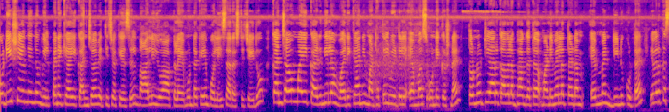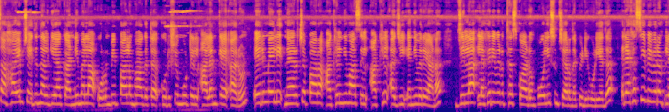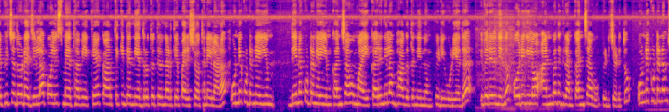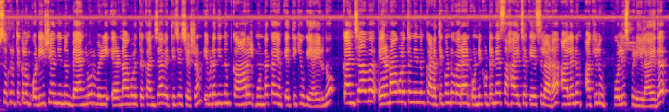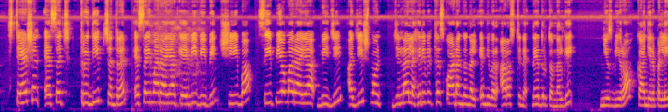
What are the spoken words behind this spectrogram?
ഒഡീഷയിൽ നിന്നും വിൽപ്പനയ്ക്കായി കഞ്ചാവ് എത്തിച്ച കേസിൽ നാല് യുവാക്കളെ മുണ്ടക്കയം പോലീസ് അറസ്റ്റ് ചെയ്തു. കഞ്ചാവുമായി കരിനിലം വരിക്കാനി മഠത്തിൽ വീട്ടിൽ എം എസ് ഉണ്ണികൃഷ്ണൻ തൊണ്ണൂറ്റിയാറ് കവല ഭാഗത്ത് മണിമലത്തടം എം എൻ ഡിനുക്കുട്ടൻ ഇവർക്ക് സഹായം ചെയ്തു നൽകിയ കണ്ണിമല ഉറുമ്പിപ്പാലം ഭാഗത്ത് കുരിശുമൂട്ടിൽ അലൻ കെ അരുൺ എരുമേലി നേർച്ചപ്പാറ അഖിൽ നിവാസിൽ അഖിൽ അജി എന്നിവരെയാണ് ജില്ലാ ലഹരിവിരുദ്ധ സ്ക്വാഡും പോലീസും ചേർന്ന് പിടികൂടിയത്. രഹസ്യ വിവരം ലഭിച്ചതോടെ ജില്ലാ പോലീസ് മേധാവി കെ കാർത്തിക്കിന്റെ നേതൃത്വത്തിൽ നടത്തിയ പരിശോധനയിലാണ് ഉണ്ണിക്കുട്ടനെയും ദിനക്കുട്ടനെയും കഞ്ചാവുമായി കരിനിലം ഭാഗത്ത് നിന്നും പിടികൂടിയത്. ഇവരിൽ നിന്നും ഒരു കിലോ അൻപത് ഗ്രാം കഞ്ചാവും പിടിച്ചെടുത്തു. ഉണ്ണിക്കുട്ടനും സുഹൃത്തുക്കളും ഒഡീഷയിൽ നിന്നും ബാംഗ്ലൂർ വഴി എറണാകുളത്ത് കഞ്ചാവ് എത്തിച്ച ശേഷം ഇവിടെ നിന്നും കാറിൽ മുണ്ടക്കയം എത്തിക്കുകയായിരുന്നു. കഞ്ചാവ് എറണാകുളത്ത് നിന്നും കടത്തിക്കൊണ്ടുവരാൻ ഉണ്ണിക്കുട്ടനെ സഹായിച്ച കേസിലാണ് അലനും അഖിലും പോലീസ് പിടിയിലായത്. Station S H Thrideep Chandran S ഐമാരായ K V Vipin Sheeba C P ഒമാരായ Biji Ajeesh മോൻ ജില്ലാ ലഹരിവിരുദ്ധ സ്ക്വാഡ് അംഗങ്ങൾ എന്നിവർ അറസ്റ്റിന് നേതൃത്വം നൽകി. News bureau Kanjirappally.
